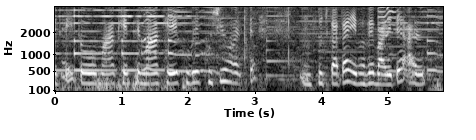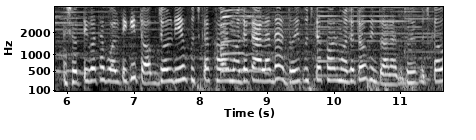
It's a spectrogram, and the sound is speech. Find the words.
এটাই তো মা খেতে, মা খেয়ে খুবই খুশি হয়েছে ফুচকাটা এভাবে বাড়িতে। আর সত্যি কথা বলতে কি, টক জল দিয়ে ফুচকা খাওয়ার মজাটা আলাদা, দই ফুচকা খাওয়ার মজাটাও কিন্তু আলাদা। দই ফুচকাও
